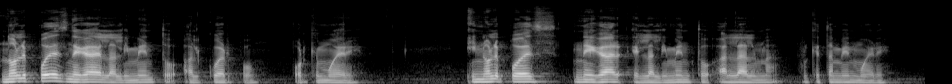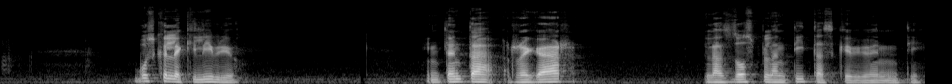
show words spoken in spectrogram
No le puedes negar el alimento al cuerpo porque muere. Y no le puedes negar el alimento al alma porque también muere. Busca el equilibrio. Intenta regar las dos plantitas que viven en ti.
